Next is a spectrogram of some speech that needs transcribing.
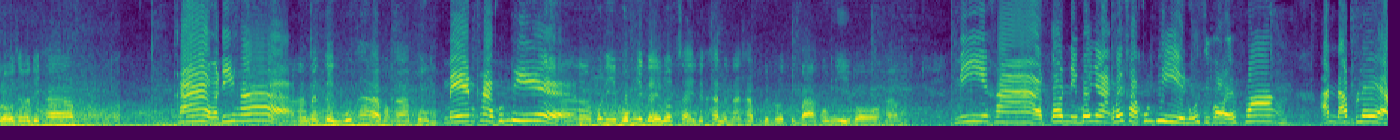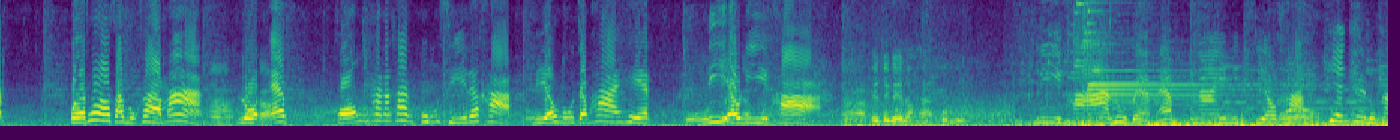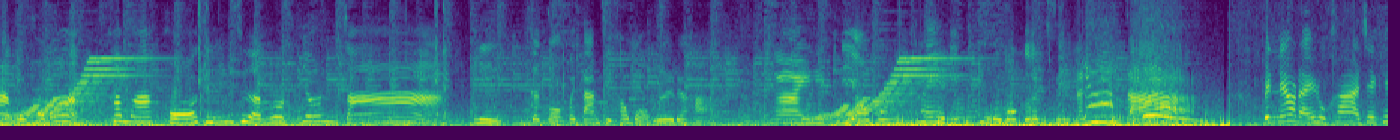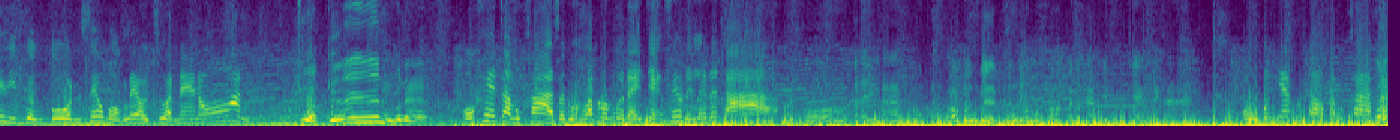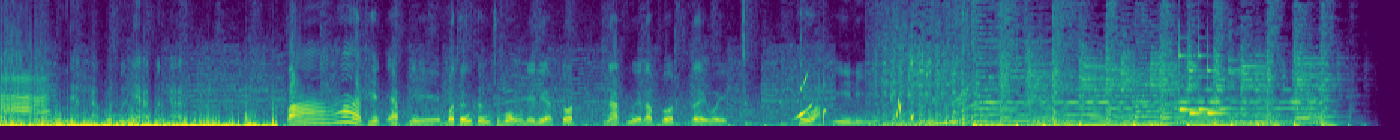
ฮัลโหลสวัสดีครับค่ะสวัสดีค่ะอ่าแม่นเต็นผู้ค่าปะครับผมเมนค่ะคุณพี่อ่าพอดีผมอยากได้รถใส่จักคันนะนะครับ เป็นรถกระบะเขามีบ่ครับ มีค่ะตอนนี้บ่อยากเลยค่ะ คุณพี่หนูสิบอกให้ฟัง อันดับแรก เปิดโทรศัพท์ลูกค้ามาอ่าโหลดครับแอปของธนาคารกรุงศรีด้วยค่ะ เดี๋ยวหนูจะพาเฮ็ด โอ้ DLD ค่ะ อ่าเป็นจังไหนเนาะครับผมนี่ นี่ค่ะ รูปแบบแอปง่ายนิดเดียวค่ะ เพียงแค่ลูกค้ากดเข้ามา เข้ามาขอสินเชื่อรถยนต์จ้า นี่กระกรอกไปตามที่เขาบอกเลยเด้วยค่ะ ง่ายนิดเดียวพ้นเครดิตถูกบ่เกินสิบนาทีจ้า เป็นแนวไหนลูกค้าเช็คเครดิตเบื้องต้นเซลลบอกแล้วจวดแน่นอน จวดเกินพุ่นน่ะ โอเคจ้าลูกค้าสะดวกรับรถมือใดแจ้ง ป้าเทสแอปนี่มาถึงครึ่งชั่วโมงได้เลือกดนัดเหมือนรับรถเลยเว้ยปวดอีหลี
